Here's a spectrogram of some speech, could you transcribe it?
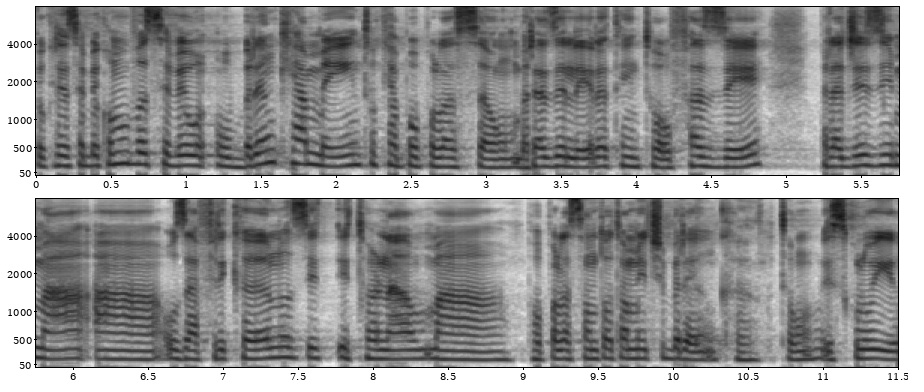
Eu queria saber como você vê o, branqueamento que a população brasileira tentou fazer para dizimar a, os africanos e, e, tornar uma população totalmente branca. Então, excluir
